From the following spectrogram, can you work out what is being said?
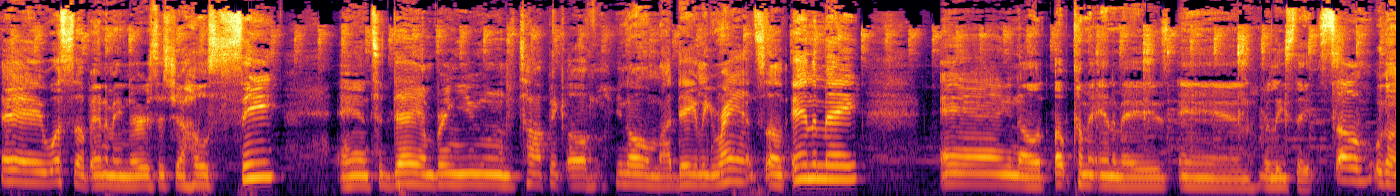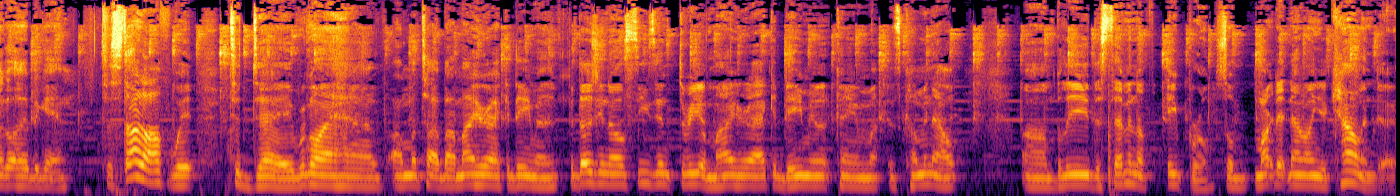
Hey, what's up, anime nerds? It's your host C, and today I'm bringing you on the topic of you know my daily rants of anime and you know upcoming animes and release dates. So we're gonna go ahead and begin. To start off with today, we're gonna have I'm gonna talk about My Hero Academia. For those you know, season three of My Hero Academia came is coming out. Um, believe the 7th of April. So mark that down on your calendar,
